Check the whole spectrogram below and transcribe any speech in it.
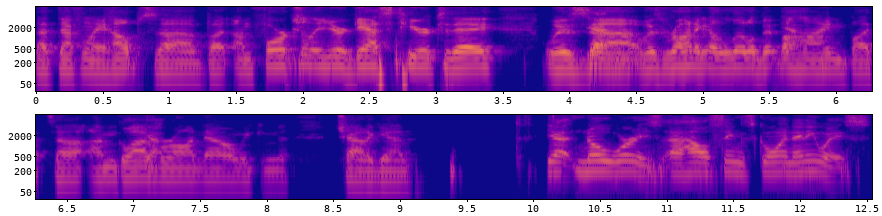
that definitely helps. Uh, but unfortunately, your guest here today was yeah. uh, was running a little bit behind. Yeah. But uh, I'm glad yeah. we're on now and we can chat again. Yeah, no worries. Uh, how things going, anyways?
